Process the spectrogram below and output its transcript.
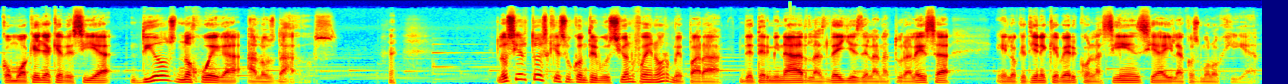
como aquella que decía, Dios no juega a los dados. Lo cierto es que su contribución fue enorme para determinar las leyes de la naturaleza en lo que tiene que ver con la ciencia y la cosmología.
